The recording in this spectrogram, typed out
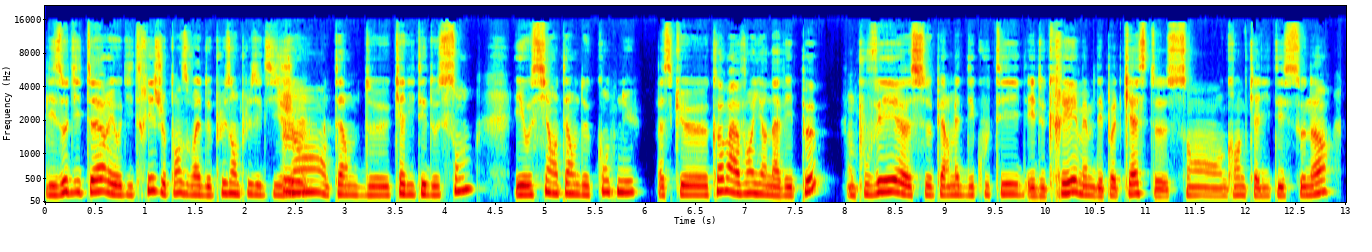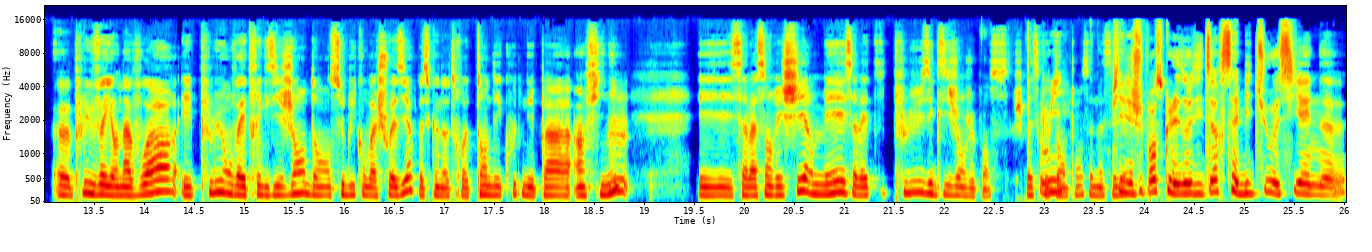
les auditeurs et auditrices, je pense, vont être de plus en plus exigeants en termes de qualité de son et aussi en termes de contenu. Parce que comme avant, il y en avait peu, on pouvait euh, se permettre d'écouter et de créer même des podcasts sans grande qualité sonore. Euh, plus il va y en avoir et plus on va être exigeant dans celui qu'on va choisir parce que notre temps d'écoute n'est pas infini. Mm. Et ça va s'enrichir, mais ça va être plus exigeant, je pense. Je sais pas ce que Oui. t'en penses, Anastasia. Puis je pense que les auditeurs s'habituent aussi à une,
